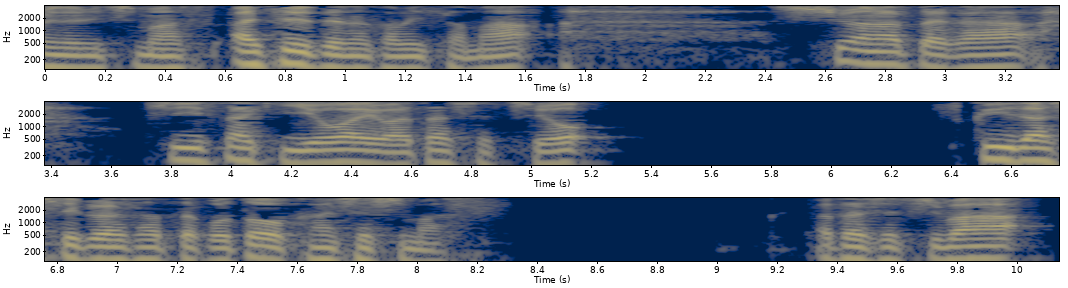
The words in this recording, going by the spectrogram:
お祈りします。愛する天の神様、主あなたが小さき弱い私たちを救い出してくださったことを感謝します。私たちは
